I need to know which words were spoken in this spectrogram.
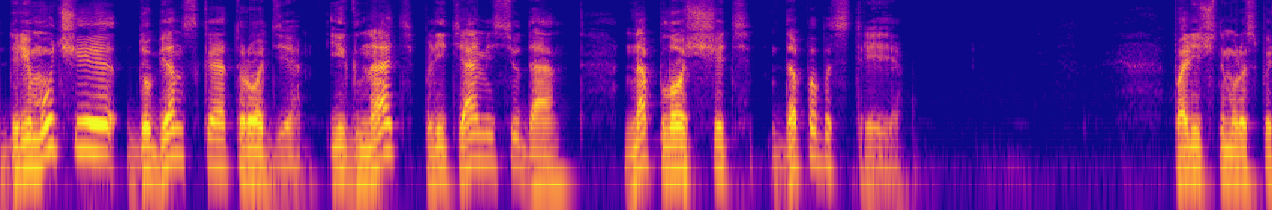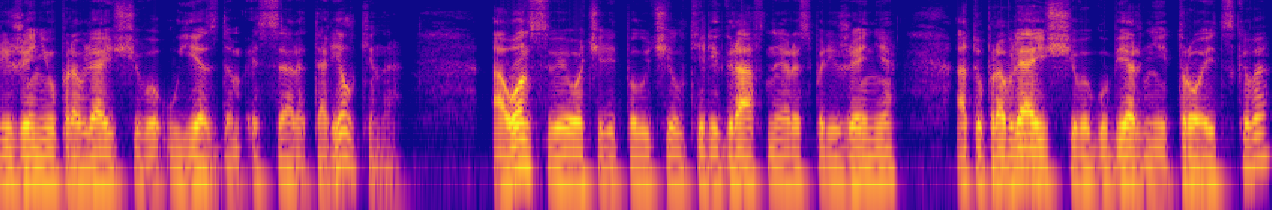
дремучее дубенское отродье и гнать плетями сюда, на площадь, да побыстрее. По личному распоряжению управляющего уездом эсера Тарелкина, а он, в свою очередь, получил телеграфное распоряжение от управляющего губернии Троицкого,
